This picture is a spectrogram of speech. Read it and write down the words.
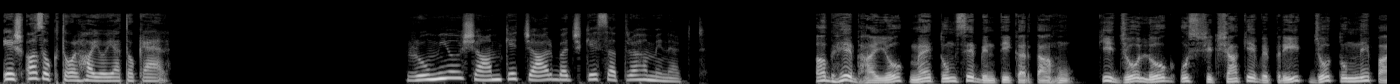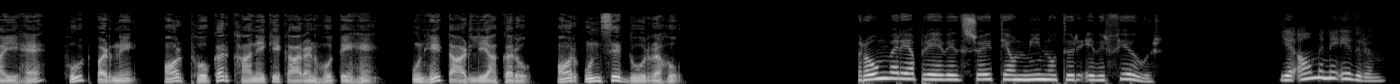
és azoktól hajoljatok el. Romeo शाम के चार बज के सत्रह मिनट अब हे भाइयों मैं तुमसे विनती करता हूँ कि जो लोग उस शिक्षा के विपरीत जो तुमने पाई है फूट पड़ने और ठोकर खाने के कारण होते हैं उन्हें ताड़ लिया करो और उनसे दूर रहो Rómverjabréfið 17 mínútur yfir fjögur. Ég áminni yðurum,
